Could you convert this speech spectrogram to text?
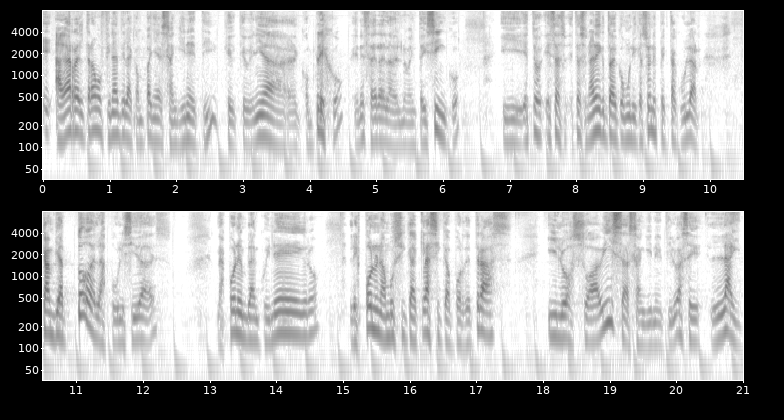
eh, agarra el tramo final de la campaña de Sanguinetti, que, que venía complejo, en esa era la del 95, y esto, esa, es- esta es una anécdota de comunicación espectacular. Cambia todas las publicidades, las pone en blanco y negro, les pone una música clásica por detrás y lo suaviza Sanguinetti, lo hace light.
